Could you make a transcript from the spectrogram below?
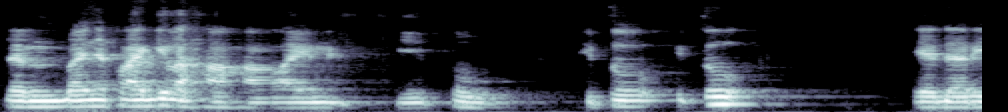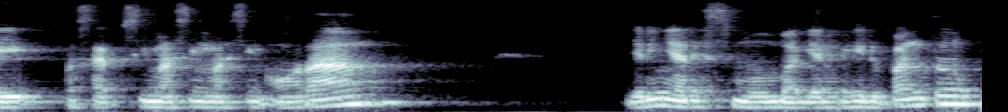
Dan banyak lagi lah hal-hal lainnya gitu. Itu itu ya dari persepsi masing-masing orang. Jadi nyaris semua bagian kehidupan tuh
